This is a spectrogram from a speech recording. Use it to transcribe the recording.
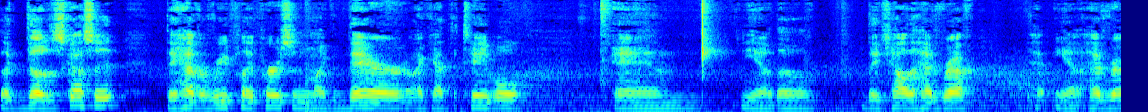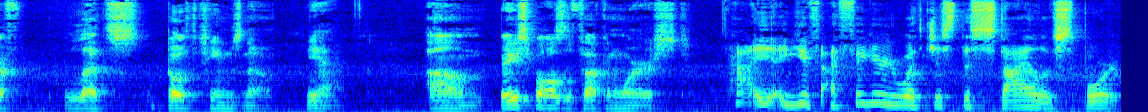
like they'll discuss it. They have a replay person like there, like at the table, and you know they'll they tell the head ref, you know head ref lets both teams know. yeah. Um, baseball's the fucking worst. I, you, I figure with just the style of sport,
